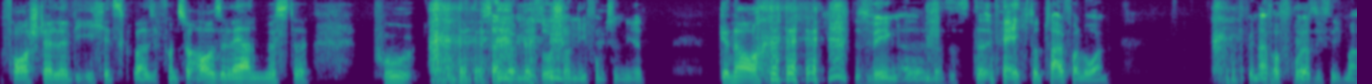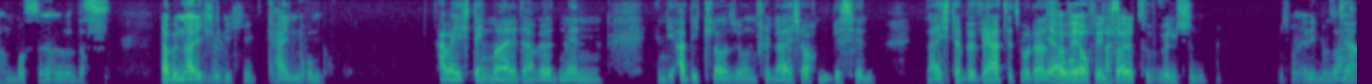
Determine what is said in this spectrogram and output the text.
vorstelle, wie ich jetzt quasi von zu Hause lernen müsste, puh, Das hat bei mir so schon nie funktioniert. Genau. Deswegen, also das ist, das wäre ich total verloren. Ich bin einfach froh, dass ich es nicht machen musste. Also das, da beneide ich Stimmt. wirklich keinen drum. Aber ich denke mal, da würden, wenn in die Abi-Klausuren vielleicht auch ein bisschen leichter bewertet oder Ja, so. wäre auf jeden Was- Fall zu wünschen, muss man ehrlich mal sagen. Ja.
